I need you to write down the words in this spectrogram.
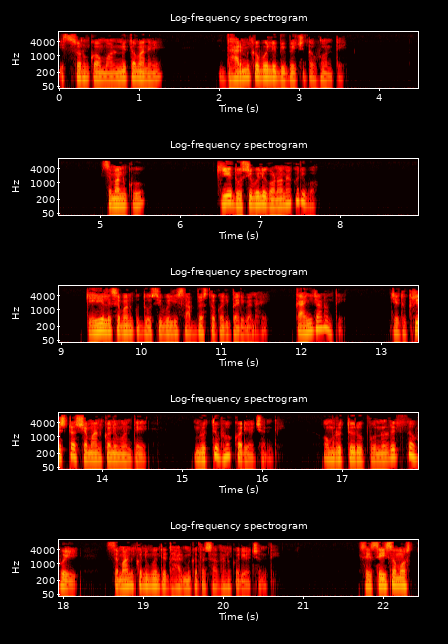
ଈଶ୍ୱରଙ୍କ ମନୋନୀତମାନେ ଧାର୍ମିକ ବୋଲି ବିବେଚିତ ହୁଅନ୍ତି। ସେମାନଙ୍କୁ କିଏ ଦୋଷୀ ବୋଲି ଗଣନା କରିବ? କେହି ହେଲେ ସେମାନଙ୍କୁ ଦୋଷୀ ବୋଲି ସାବ୍ୟସ୍ତ କରିପାରିବେ ନାହିଁ। କାହିଁକି ଜାଣନ୍ତି? ଯେହେତୁ ଖ୍ରୀଷ୍ଟ ସେମାନଙ୍କ ନିମନ୍ତେ ମୃତ୍ୟୁଭୋଗ କରିଅଛନ୍ତି ଓ ମୃତ୍ୟୁରୁ ପୁନରୁଦ୍ଧିତ ହୋଇ ସେମାନଙ୍କ ନିମନ୍ତେ ଧାର୍ମିକତା ସାଧନ କରିଅଛନ୍ତି। ସେ ସେହି ସମସ୍ତ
